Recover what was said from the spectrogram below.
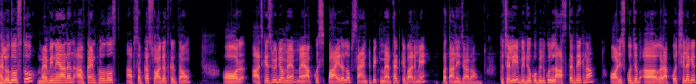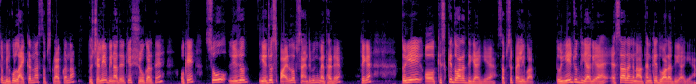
हेलो दोस्तों, मैं विनय आनंद, आपका इन्फो दोस्त आप सबका स्वागत करता हूँ। और आज के इस वीडियो में मैं आपको स्पाइरल ऑफ़ साइंटिफिक मेथड के बारे में बताने जा रहा हूँ। तो चलिए वीडियो को बिल्कुल लास्ट तक देखना, और इसको जब अगर आपको अच्छी लगे तो बिल्कुल लाइक करना सब्सक्राइब करना। तो चलिए बिना देर के शुरू करते हैं ओके सो ये जो ये जो स्पाइरल ऑफ़ साइंटिफिक मैथड है, ठीक है? तो ये किसके द्वारा दिया गया है? सबसे पहली बात तो ये जो दिया गया है एस आर रंगनाथन के द्वारा दिया गया है।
